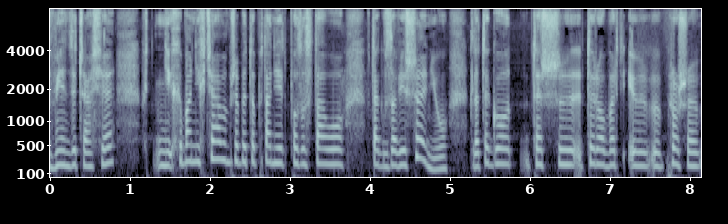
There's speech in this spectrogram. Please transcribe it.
w międzyczasie nie, chyba nie chciałabym, żeby to pytanie pozostało tak w zawieszeniu. Dlatego też ty, Robert, proszę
